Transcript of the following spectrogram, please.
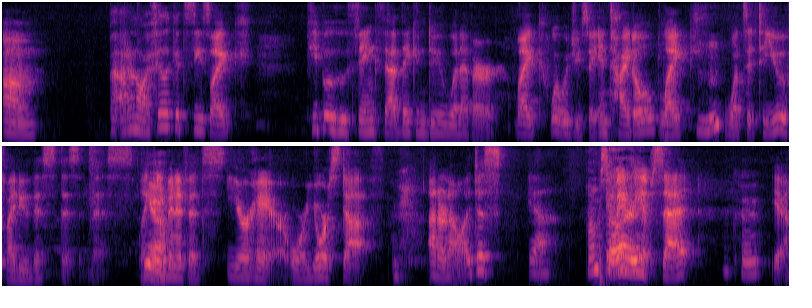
Um, but I don't know. I feel like it's these like people who think that they can do whatever. Like, what would you say? Entitled? Like, what's it to you if I do this, this, and this? Like, Yeah. even if it's your hair or your stuff. I don't know. It just, yeah. I'm sorry. It made me upset. okay. Yeah.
